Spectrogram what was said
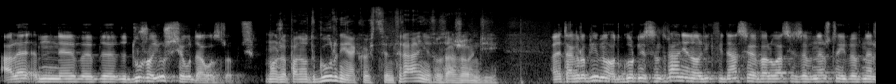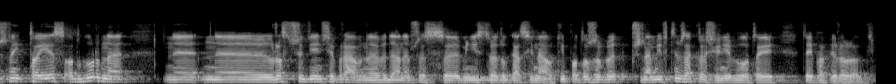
ale mm, y, y, dużo już się udało zrobić. Może pan odgórnie jakoś centralnie to zarządzi? Ale tak robimy odgórnie, centralnie. No, likwidacja ewaluacji zewnętrznej i wewnętrznej to jest odgórne e, e, rozstrzygnięcie prawne wydane przez ministra edukacji i nauki po to, żeby przynajmniej w tym zakresie nie było tej, tej papierologii.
